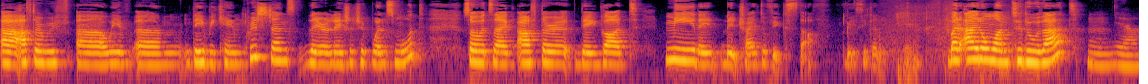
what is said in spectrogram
Uh, after we've uh, we've um, they became Christians, their relationship went smooth. So it's like after they got me, they they tried to fix stuff basically. But I don't want to do that. Mm, yeah.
